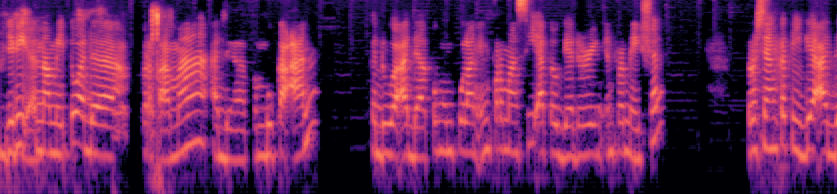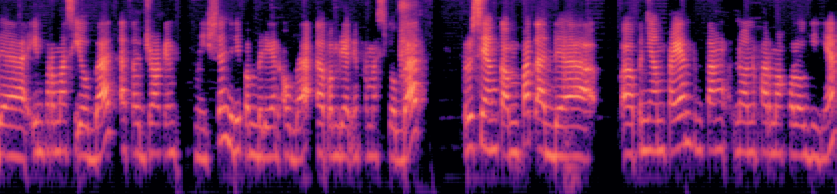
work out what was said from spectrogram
Jadi enam itu ada pertama ada pembukaan, kedua ada pengumpulan informasi atau gathering information, terus yang ketiga ada informasi obat atau drug information, jadi pemberian obat, uh, pemberian informasi obat, terus yang keempat ada uh, penyampaian tentang non farmakologinya.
